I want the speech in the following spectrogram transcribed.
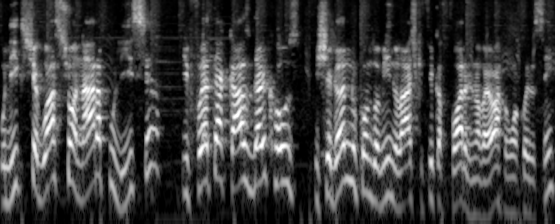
O Knicks chegou a acionar a polícia e foi até a casa do Derrick Rose. E chegando no condomínio lá, acho que fica fora de Nova York, alguma coisa assim,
